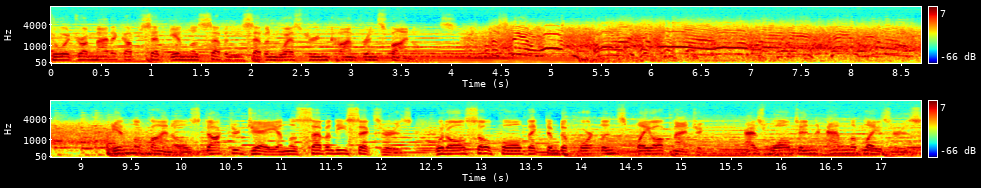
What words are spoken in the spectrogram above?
to a dramatic upset in the 77 Western Conference Finals. In the finals, Dr. J and the 76ers would also fall victim to Portland's playoff magic as Walton and the Blazers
